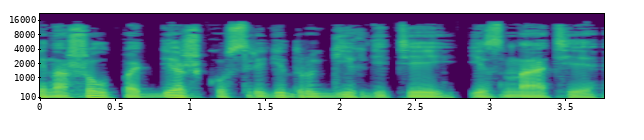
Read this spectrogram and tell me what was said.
и нашел поддержку среди других детей и знати.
